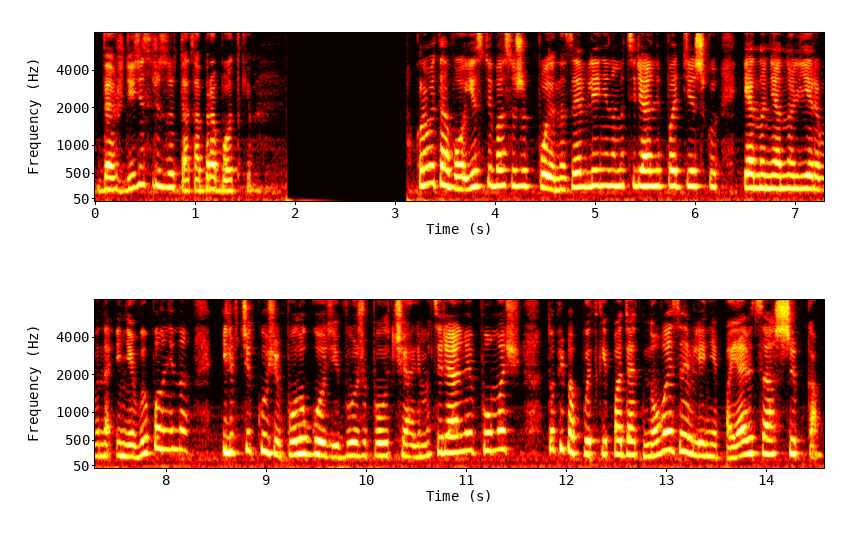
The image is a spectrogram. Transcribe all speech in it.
Дождитесь результата обработки. Кроме того, если у вас уже подано заявление на материальную поддержку, и оно не аннулировано и не выполнено, или в текущем полугодии вы уже получали материальную помощь, то при попытке подать новое заявление появится ошибка.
